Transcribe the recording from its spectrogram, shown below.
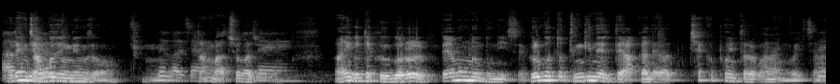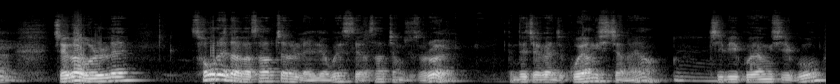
아, 은행? 잔고증명서. 음, 네 맞아요. 딱 맞춰가지고. 네. 아니 근데 그거를 빼먹는 분이 있어요. 그리고 또 등기 낼 때 아까 내가 체크 포인트라고 하는 거 있잖아. 네. 제가 원래 서울에다가 사업자를 내려고 했어요. 사업장 주소를. 네. 근데 제가 이제 고양시잖아요. 음. 집이 고양시고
